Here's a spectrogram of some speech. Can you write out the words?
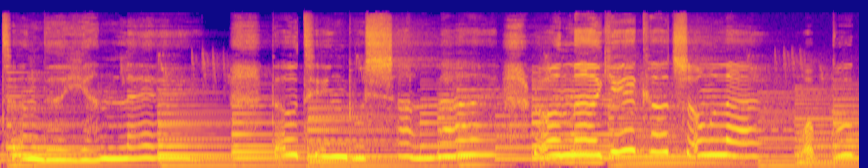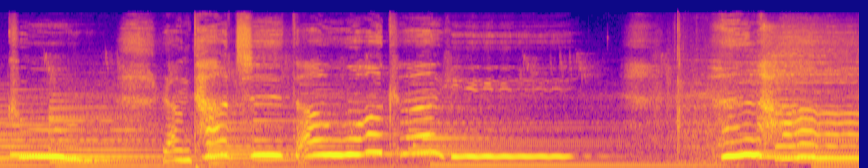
疼的眼泪都停不下来。若那一刻重来，我不哭，让他知道我可以很好。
